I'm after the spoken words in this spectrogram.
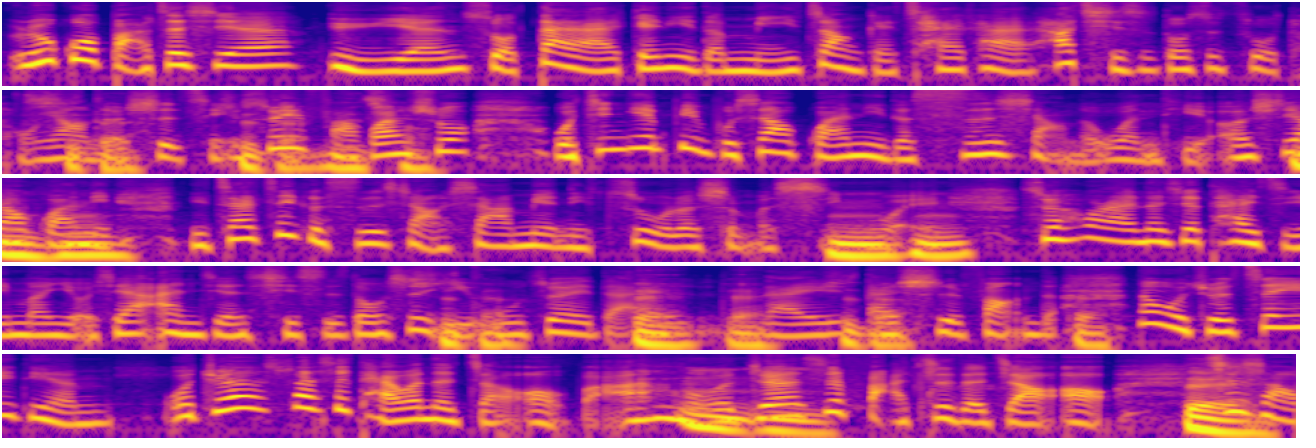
如果把这些语言所带来给你的迷障给拆开，他其实都是做同样的事情。所以法官说，我今天并不是要管你的思想的问题，而是要管你，你在这个思想下面你做了什么行为。所以后来那些太极门有些案件，其实都是以无罪来来来释放的。那我觉得这一点，我觉得算是台湾的骄傲吧。我觉得是法治的骄傲。至少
